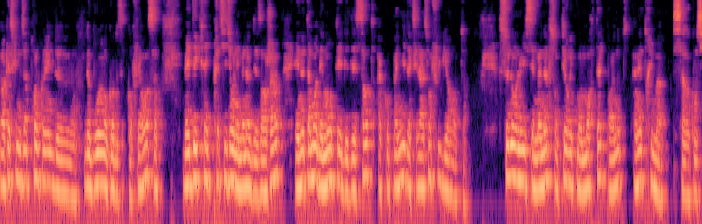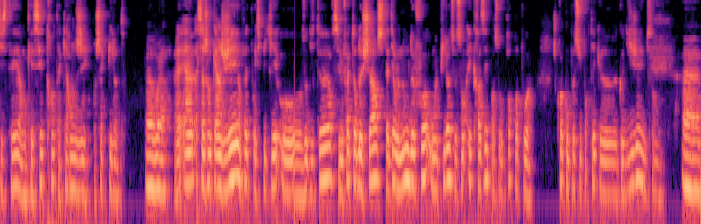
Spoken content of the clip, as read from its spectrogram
Alors qu'est-ce que nous apprend le colonel de, de Bois au cours de cette conférence? Ben, Il décrit avec précision les manœuvres des engins et notamment des montées et des descentes accompagnées d'accélérations fulgurantes. Selon lui, ces manœuvres sont théoriquement mortelles pour un, autre- un être humain. Ça consistait à encaisser 30 à 40 G pour chaque pilote. Euh, voilà. Un- sachant qu'un G, en fait, pour expliquer aux auditeurs, c'est le facteur de charge, c'est-à-dire le nombre de fois où un pilote se sent écrasé par son propre poids. Je crois qu'on peut supporter que, que 10 G, il me semble. Euh,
